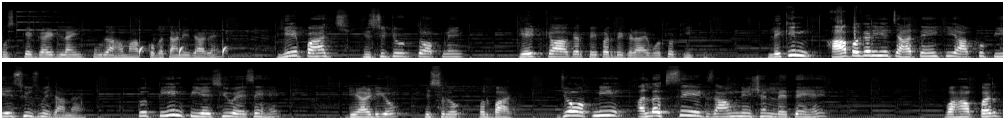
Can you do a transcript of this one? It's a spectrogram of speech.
उसके गाइडलाइन पूरा हम आपको बताने जा रहे हैं। ये पाँच इंस्टीट्यूट तो अपने गेट का अगर पेपर बिगड़ा है, वो तो ठीक है। लेकिन आप अगर ये चाहते हैं कि आपको पी में जाना है तो तीन पी ऐसे हैं डीआरडीओ इसरो और बार्ट जो अपनी अलग से एग्ज़ामिनेशन लेते हैं वहाँ पर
